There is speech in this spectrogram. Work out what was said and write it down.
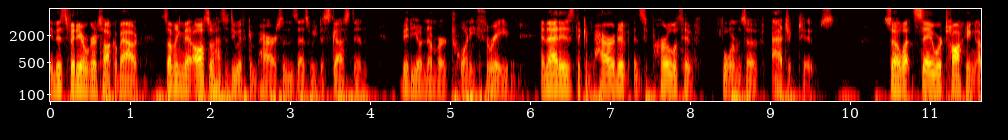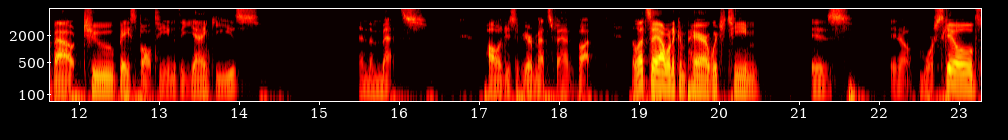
In this video, we're going to talk about something that also has to do with comparisons, as we discussed in video number 23, and that is the comparative and superlative forms of adjectives. So let's say we're talking about two baseball teams, the Yankees and the Mets. Apologies if you're a Mets fan, but let's say I want to compare which team is, you know, more skilled.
